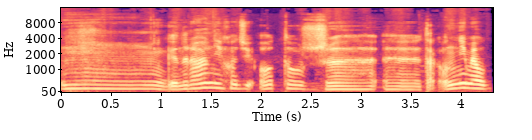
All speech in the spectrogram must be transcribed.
Mm, Generalnie chodzi o to, że e, tak, on nie miał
